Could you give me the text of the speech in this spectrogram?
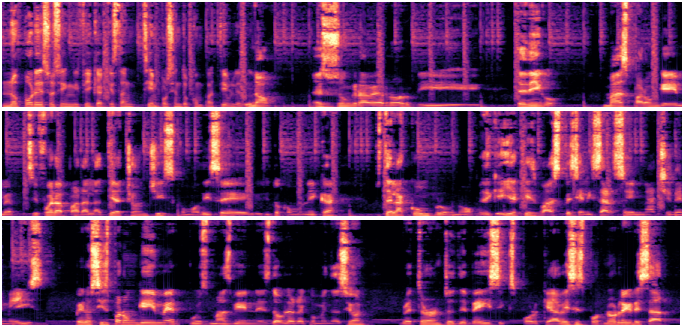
no por eso significa que están 100% compatibles. ¿no? eso es un grave error y te digo, más para un gamer. Si fuera para la tía Chonchis, como dice Luisito Comunica, pues te la compro, ¿no? Ella que va a especializarse en HDMIs. Pero si es para un gamer, pues más bien es doble recomendación. Return to the basics, porque a veces por no regresar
